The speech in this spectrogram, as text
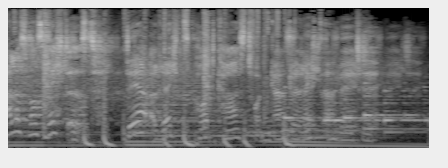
Alles, was Recht ist. Der Rechtspodcast von ganze Rechtsanwälte.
